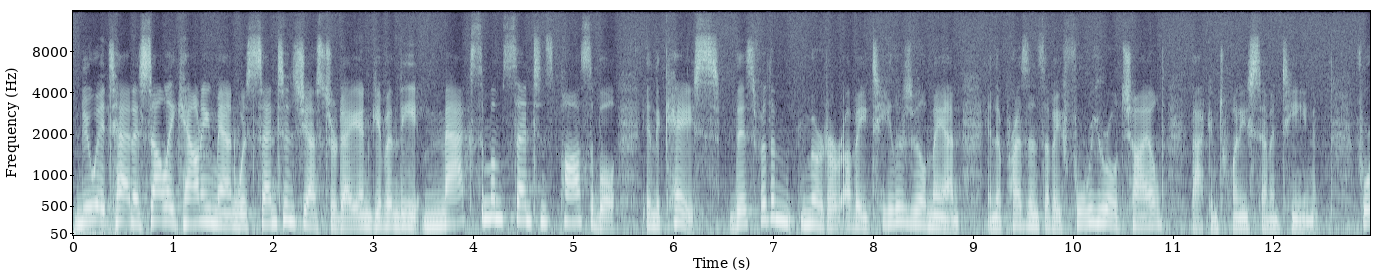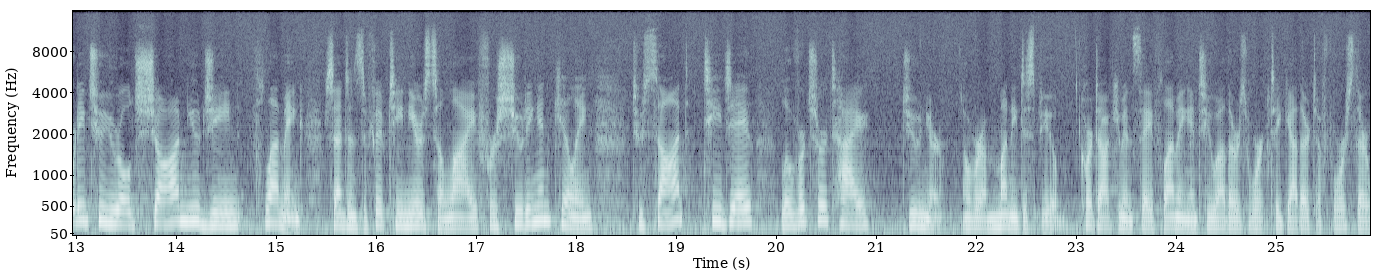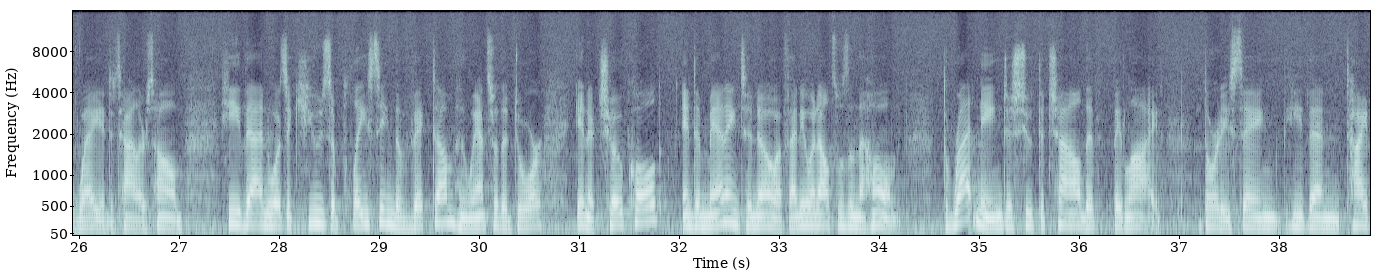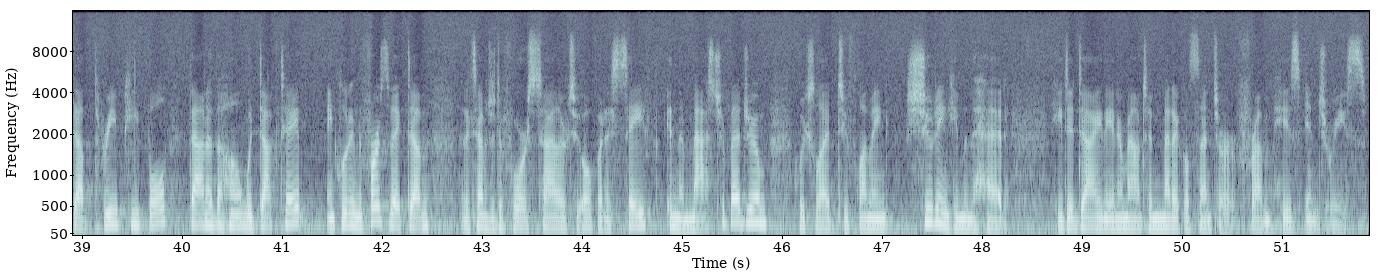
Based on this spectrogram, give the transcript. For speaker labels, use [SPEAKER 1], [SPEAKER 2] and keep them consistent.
[SPEAKER 1] New at 10, a Salt Lake County man was sentenced yesterday and given the maximum sentence possible in the case. This for the murder of a Taylorsville man in the presence of a four-year-old child back in 2017. 42-year-old Sean Eugene Fleming sentenced to 15 years to life for shooting and killing Toussaint TJ Louverture Jr. over a money dispute. Court documents say Fleming and two others worked together to force their way into Tyler's home. He then was accused of placing the victim, who answered the door, in a chokehold and demanding to know if anyone else was in the home, threatening to shoot the child if they lied. Authorities saying he then tied up three people found in the home with duct tape, including the first victim, and attempted to force Tyler to open a safe in the master bedroom, which led to Fleming shooting him in the head. He did die in the Intermountain Medical Center from his injuries.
